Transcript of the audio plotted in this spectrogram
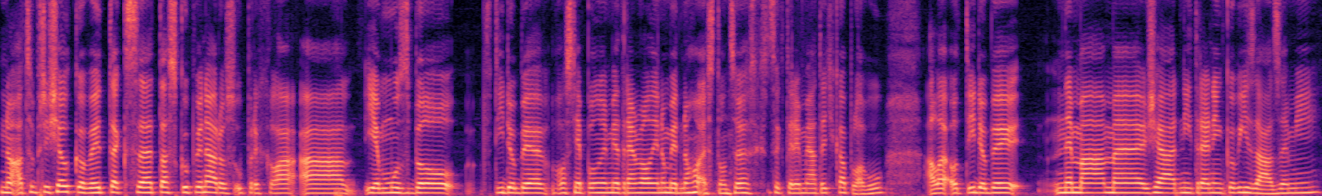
No a co přišel covid, tak se ta skupina rozuprchla a jemu zbyl v té době, vlastně podle mě trénoval jenom jednoho Estonce, se kterým já teďka plavu, ale od té doby nemáme žádný tréninkový zázemí,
